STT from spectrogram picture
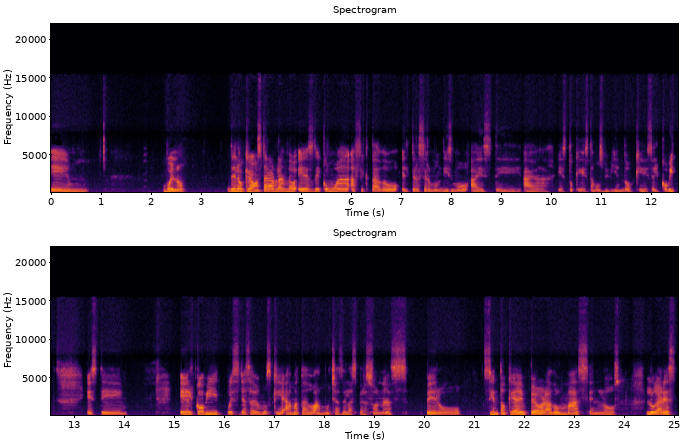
Em, bueno, de lo que vamos a estar hablando es de cómo ha afectado el tercermundismo a este a esto que estamos viviendo, que es el COVID. Este el COVID, pues ya sabemos que ha matado a muchas de las personas, pero siento que ha empeorado más en los lugares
